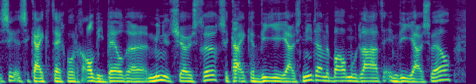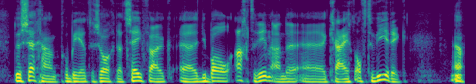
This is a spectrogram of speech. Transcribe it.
ze, ze kijken tegenwoordig al die beelden minutieus terug. Ze Ja. kijken wie je juist niet aan de bal moet laten en wie juist wel. Dus zij gaan proberen te zorgen dat Zeefuik eh, die bal achterin aan de, eh, krijgt of de Wierik. Ja.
